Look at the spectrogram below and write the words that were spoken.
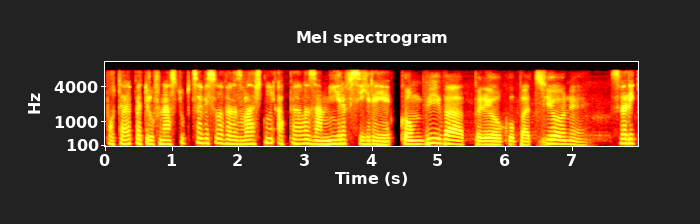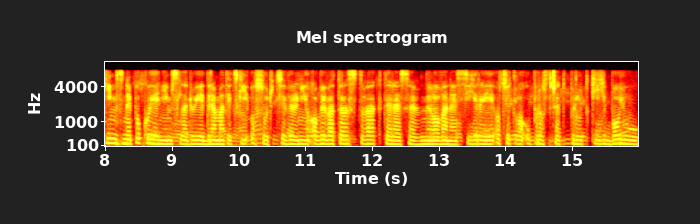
Poté Petrův nástupce vyslovil zvláštní apel za mír v Sýrii. S velikým znepokojením sleduje dramatický osud civilního obyvatelstva, které se v milované Sýrii ocitlo uprostřed prudkých bojů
